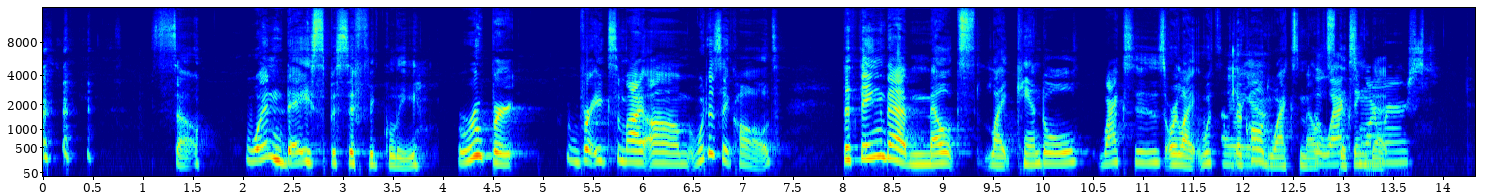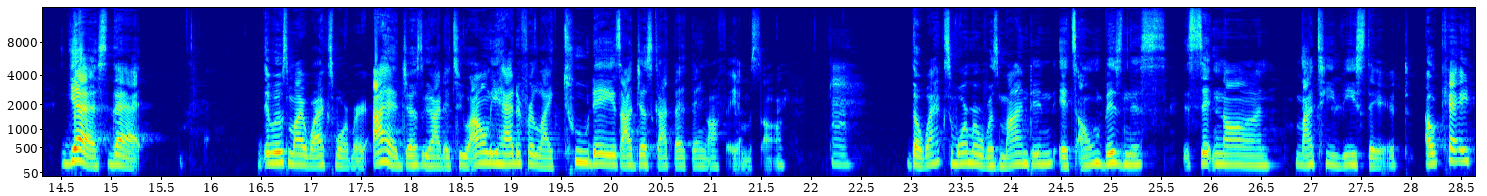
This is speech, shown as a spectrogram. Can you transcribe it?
so one day specifically, Rupert breaks my um what is it called? The thing that melts like candle waxes or like what's oh, they're yeah. called wax melts. The wax the warmers. That, yes, that. It was my wax warmer. I had just got it too. I only had it for like two days. I just got that thing off of Amazon. Mm. The wax warmer was minding its own business, sitting on my TV stand. Okay.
